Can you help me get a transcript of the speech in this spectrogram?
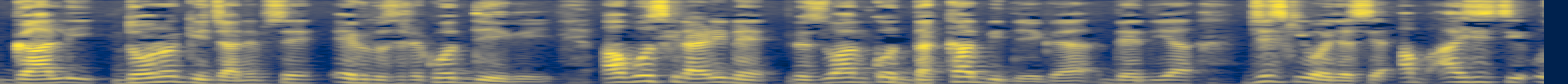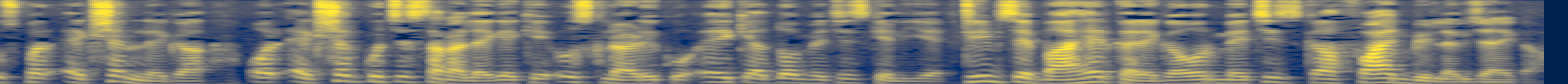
गाली दोनों की जानब से एक दूसरे को दी गई। अब उस खिलाड़ी ने रिजवान को धक्का भी दे गया, दे दिया, जिसकी वजह से अब आईसीसी उस पर एक्शन लेगा और एक्शन कुछ इस तरह लेगा कि उस खिलाड़ी को एक या दो मैचेस के लिए टीम से बाहर करेगा और मैचेस का फाइन भी लग जाएगा।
